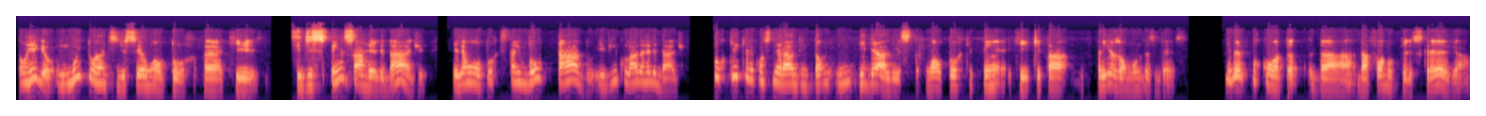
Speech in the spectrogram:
Então, Hegel, muito antes de ser um autor é, que se dispensa à realidade, ele é um autor que está voltado e vinculado à realidade. Por que, que ele é considerado, então, um idealista, um autor que está que, que tá preso ao mundo das ideias? Primeiro, por conta da, da forma que ele escreve, a,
